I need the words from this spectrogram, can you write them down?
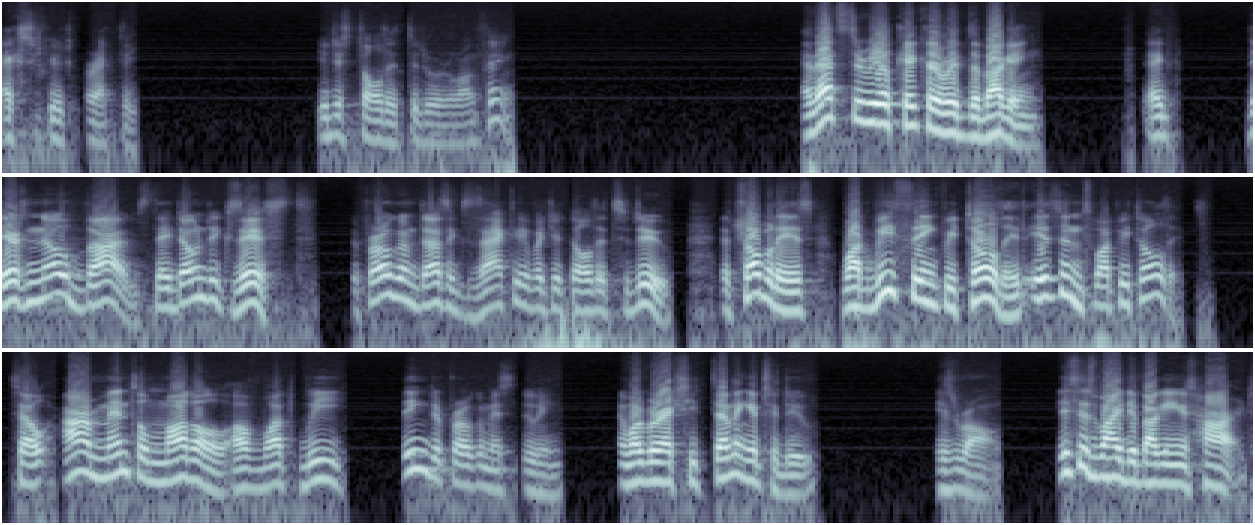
execute correctly. You just told it to do the wrong thing. And that's the real kicker with debugging. there's no bugs. They don't exist. The program does exactly what you told it to do. The trouble is, what we think we told it isn't what we told it. So our mental model of what we think the program is doing and what we're actually telling it to do is wrong. This is why debugging is hard.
